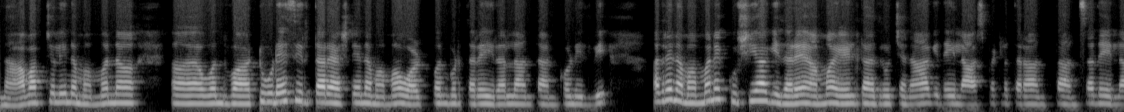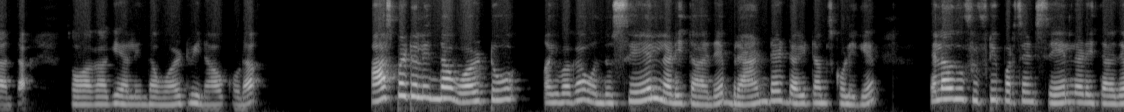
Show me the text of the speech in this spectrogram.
ನಾವ್ ಆಕ್ಚುಲಿ ನಮ್ಮ ಅಮ್ಮನ ಒಂದು ಟೂ ಡೇಸ್ ಇರ್ತಾರೆ ಅಷ್ಟೇ ನಮ್ಮಮ್ಮ ಹೊರಟ್ ಬಂದ್ಬಿಡ್ತಾರೆ, ಇರಲ್ಲ ಅಂತ ಅನ್ಕೊಂಡಿದ್ವಿ. ಆದ್ರೆ ನಮ್ಮ ಅಮ್ಮನೇ ಖುಷಿಯಾಗಿದ್ದಾರೆ. ಅಮ್ಮ ಹೇಳ್ತಾ ಇದ್ರು, ಚೆನ್ನಾಗಿದೆ, ಇಲ್ಲ ಹಾಸ್ಪಿಟ್ಲ್ ತರ ಅಂತ ಅನ್ಸೋದೇ ಇಲ್ಲ ಅಂತ. ಸೊ ಹಾಗಾಗಿ ಅಲ್ಲಿಂದ ಹೊರಟ್ವಿ ನಾವು ಕೂಡ. ಹಾಸ್ಪಿಟಲಿಂದ ಹೊರಟು ಇವಾಗ ಒಂದು ಸೇಲ್ ನಡೀತಾ ಇದೆ ಬ್ರ್ಯಾಂಡೆಡ್ ಐಟಮ್ಸ್ಗಳಿಗೆ. ಎಲ್ಲಾದರೂ ಫಿಫ್ಟಿ ಪರ್ಸೆಂಟ್ ಸೇಲ್ ನಡೀತಾ ಇದೆ,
